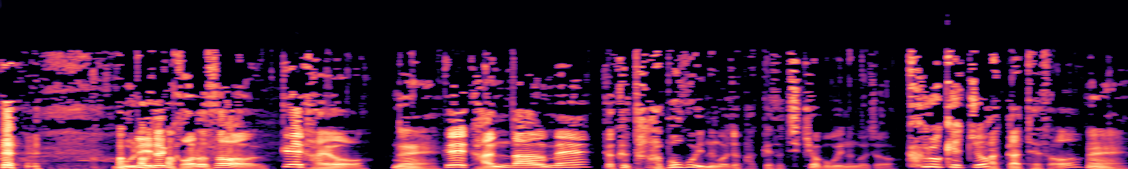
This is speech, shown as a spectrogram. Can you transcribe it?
무리를 걸어서 꽤 가요. 네. 꽤 간 다음에 그 다 보고 있는 거죠. 밖에서 지켜보고 있는 거죠. 그렇겠죠? 바깥에서. 네.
